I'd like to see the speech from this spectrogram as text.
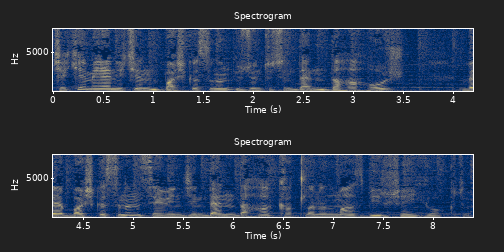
çekemeyen için başkasının üzüntüsünden daha hoş ve başkasının sevincinden daha katlanılmaz bir şey yoktur.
